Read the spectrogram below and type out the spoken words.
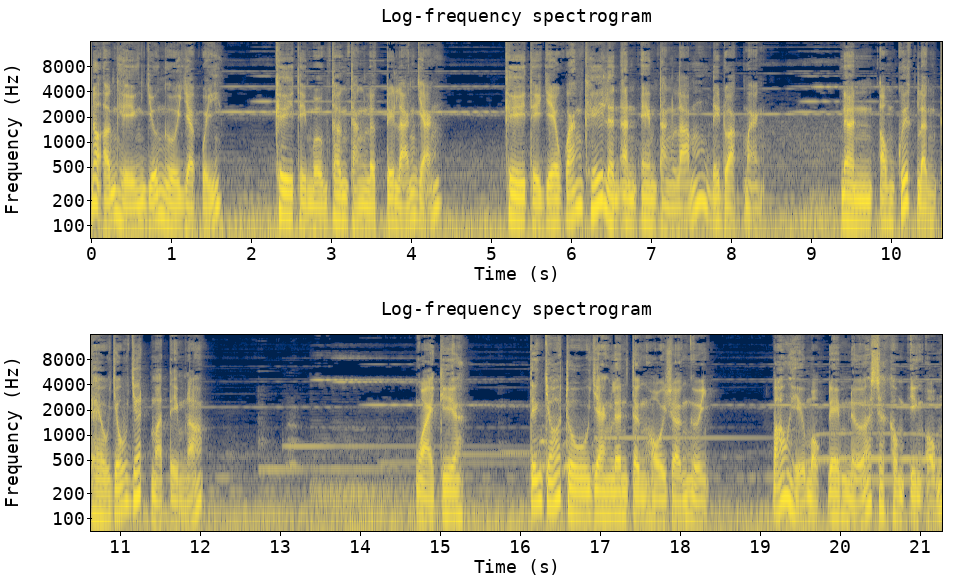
Nó ẩn hiện giữa người và quỷ khi thì mượn thân thằng Lực để lãng giảng, Khi thì gieo quán khí lên anh em thằng Lãm để đoạt mạng. Nên ông quyết lần theo dấu vết mà tìm nó. Ngoài kia, Tiếng chó tru gian lên từng hồi rợn người. Báo hiệu một đêm nữa sẽ không yên ổn.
